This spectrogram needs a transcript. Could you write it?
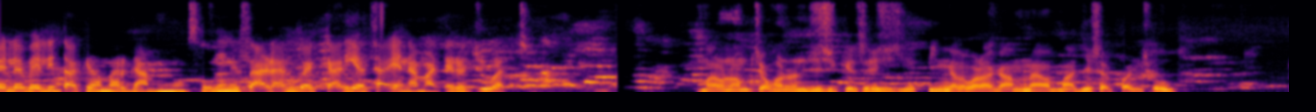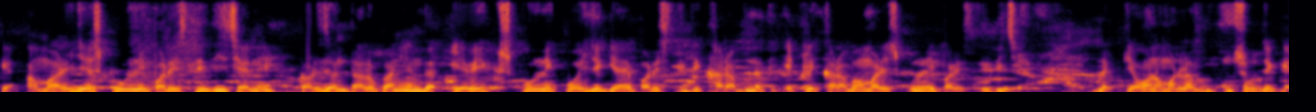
એટલે વહેલી તકે અમારા ગામનું સ્કૂલની શાળાનું કંઈક કાર્ય થાય એના માટે રજૂઆત છે. મારું નામ ચૌહાણ રણજીતસિંહ કેસરી છે. પિંગલવાડા ગામના માજી સરપંચ છું. કે અમારી જે સ્કૂલની પરિસ્થિતિ છે ને, કરજણ તાલુકાની અંદર, એવી સ્કૂલની કોઈ જગ્યાએ પરિસ્થિતિ ખરાબ નથી. એટલી ખરાબ અમારી સ્કૂલની પરિસ્થિતિ છે. એટલે કહેવાનો મતલબ શું છે કે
